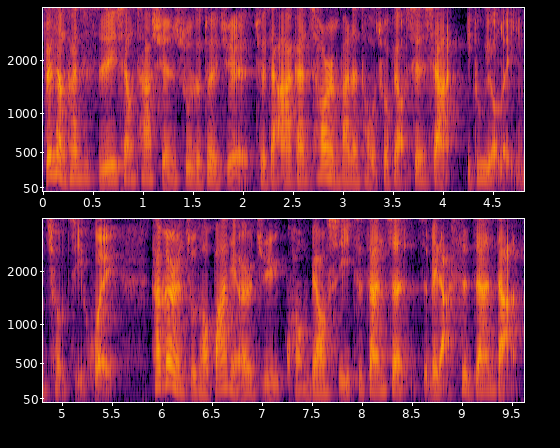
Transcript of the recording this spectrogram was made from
这场看似实力相差悬殊的对决，却在阿甘超人般的投球表现下，一度有了赢球机会。他个人主投八点二局，狂飙十一次三振，只被打四支安打。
